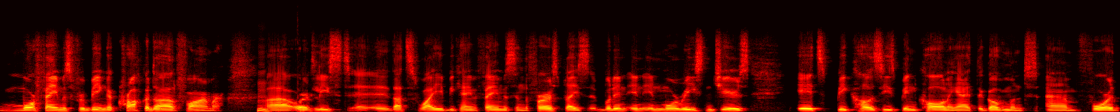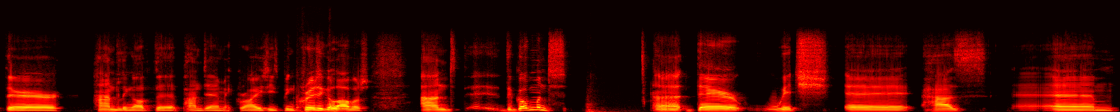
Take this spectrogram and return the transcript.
more famous for being a crocodile farmer, hmm. uh, or at least uh, uh, that's why he became famous in the first place. But in, in, in more recent years, it's because he's been calling out the government um, for their handling of the pandemic, right? He's been critical of it. And the government uh, there which uh, has um,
